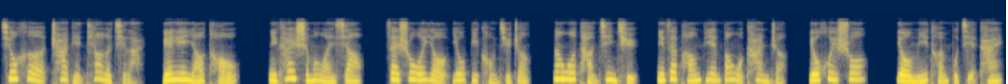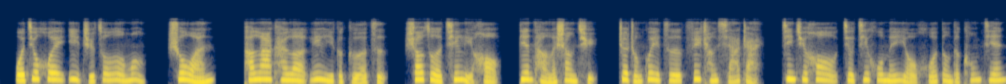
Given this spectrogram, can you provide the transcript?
秋鹤差点跳了起来，连连摇头：“你开什么玩笑？”再说我有幽闭恐惧症，那我躺进去，你在旁边帮我看着。刘慧说，有谜团不解开，我就会一直做噩梦。说完，他拉开了另一个格子，稍作清理后，便躺了上去。这种柜子非常狭窄，进去后就几乎没有活动的空间。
